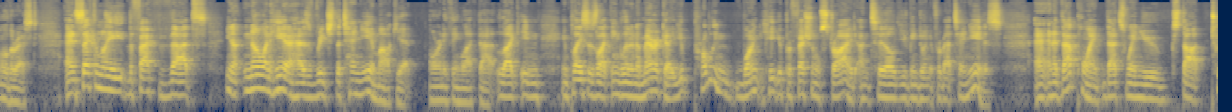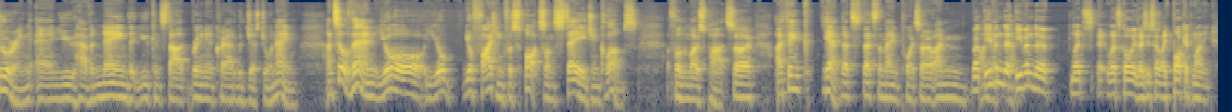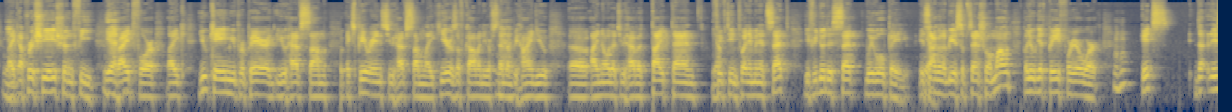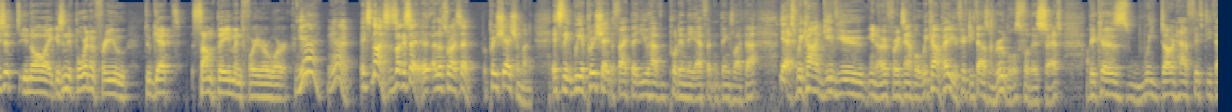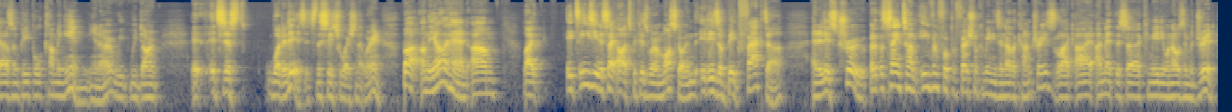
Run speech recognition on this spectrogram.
all the rest. And secondly, the fact that you know no one here has reached the 10 year mark yet or anything like that. Like in in places like England and America, you probably won't hit your professional stride until you've been doing it for about 10 years. And, at that point, that's when you start touring and you have a name that you can start bringing in a crowd with just your name. Until then, you're you're you're fighting for spots on stage in clubs for the most part. So I think yeah, that's that's the main point. So I'm But on even the that. even the let's let's call it as you said like pocket money, like appreciation fee, Yeah. right? For like you came, you prepared, you have some experience, you have some like years of comedy or stand up Yeah. behind you. Uh, I know that you have a tight 10, Yeah. 15, 20 minute set. If you do this set, we will pay you. It's Yeah. not going to be a substantial amount, but you'll get paid for your work. Mm-hmm. It's that is it you know like isn't it important for you to get some payment for your work Yeah, yeah, it's nice. It's like I said. uh, That's what I said. Appreciation money. It's the we appreciate the fact that you have put in the effort and things like that. Yes, we can't give you, you know, for example, we can't pay you fifty thousand rubles for this set because we don't have fifty thousand people coming in. You know, we we don't. It, it's just what it is. It's the situation that we're in. But on the other hand, um, like it's easy to say, oh, it's because we're in Moscow, and it is a big factor and it is true. But at the same time, even for professional comedians in other countries, like I, I met this uh, comedian when I was in Madrid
